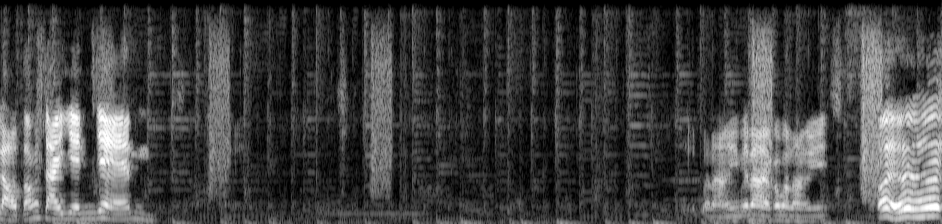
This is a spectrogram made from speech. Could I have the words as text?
เราต้องใจเย็นเย็นๆมาทางนี้ไม่ได้ก็มาทางนี้เฮ้ยเฮ้ยเฮ้ย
